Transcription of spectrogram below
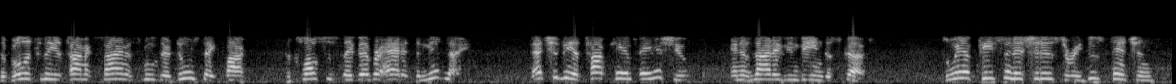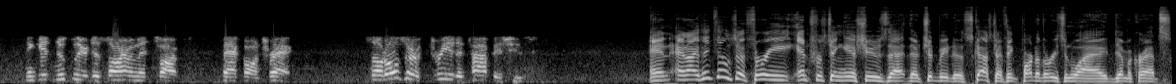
The Bulletin of the Atomic Scientists moved their doomsday clock the closest they've ever had it to midnight. That should be a top campaign issue and is not even being discussed. So we have peace initiatives to reduce tensions and get nuclear disarmament talks back on track. So those are three of the top issues. And and I think those are three interesting issues that, that should be discussed. I think part of the reason why Democrats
